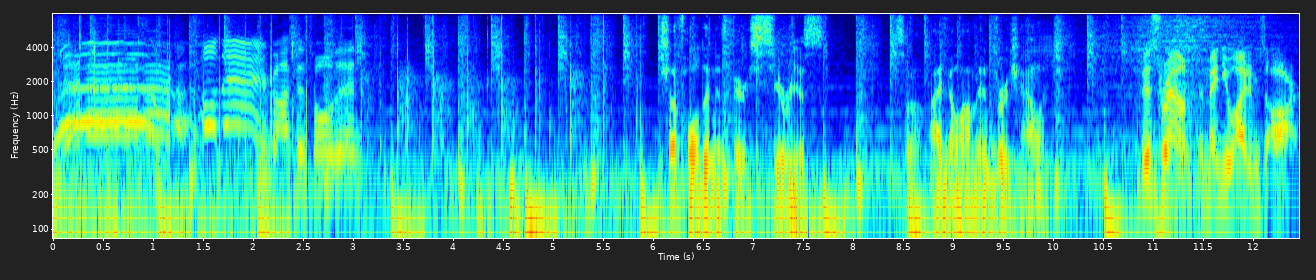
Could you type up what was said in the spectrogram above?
Yeah! Holden! You got this, Holden. Chef Holden is very serious, so I know I'm in for a challenge. This round, the menu items are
